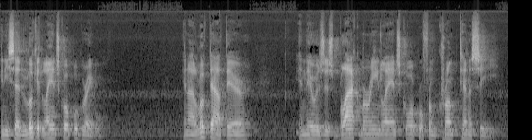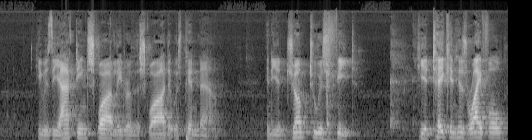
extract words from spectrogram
and he said, Look at Lance Corporal Grable. And I looked out there, and there was this black Marine Lance Corporal from Crump, Tennessee. He was the acting squad leader of the squad that was pinned down. And he had jumped to his feet. He had taken his rifle,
